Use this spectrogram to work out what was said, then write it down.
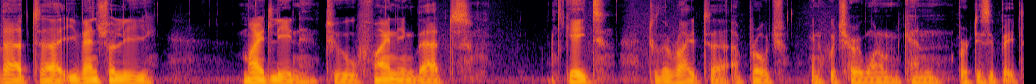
that uh, eventually might lead to finding that gate to the right uh, approach in which everyone can participate.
